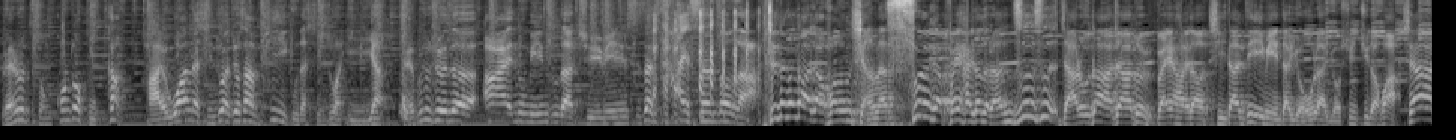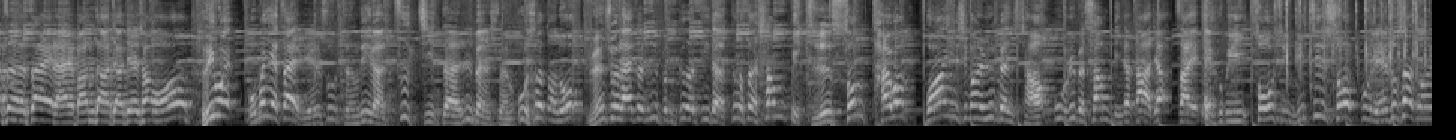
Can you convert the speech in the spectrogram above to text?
人物从空中俯瞰，海湾的形状就像屁股的形状一样，忍不住觉得爱奴民族的取名实在太生动了。今天跟大家分享了四个北海道的冷知识。假如大家对北海道其他地名的游览有兴趣的话，下次再来帮大家介绍哦。另外，我们也在脸书成立了自己的日本选物社团哦，原选来自日本各地的特色商品直送台湾。欢迎喜欢日本潮物、日本商品的大家在 FB 搜寻“米奇 shop” 脸书社团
